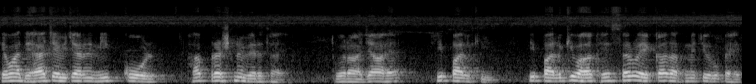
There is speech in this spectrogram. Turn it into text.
तेव्हा देहाच्या विचाराने मी कोण हा प्रश्न व्यर्थ आहे. तो राजा आहे ही पालखी. ही पालखी वाहक हे सर्व एकाच आत्म्याचे रूप आहेत.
